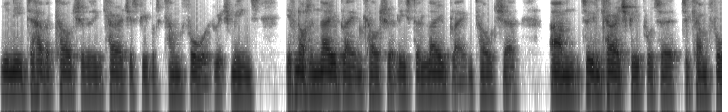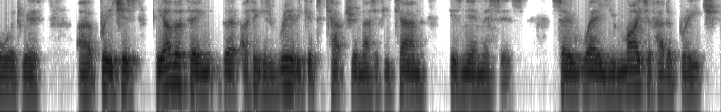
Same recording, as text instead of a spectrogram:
you need to have a culture that encourages people to come forward, which means, if not a no blame culture, at least a low blame culture um, to encourage people to, to come forward with uh, breaches. The other thing that I think is really good to capture in that, if you can, is near misses. So, where you might have had a breach,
